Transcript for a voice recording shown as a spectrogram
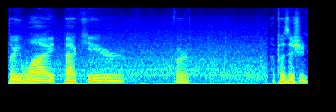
Three wide back here. For a position.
